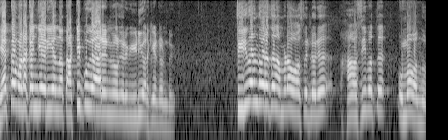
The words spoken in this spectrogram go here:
ജേക്കബ് വടക്കഞ്ചേരി എന്ന തട്ടിപ്പുകാരൻ എന്ന് പറഞ്ഞൊരു വീഡിയോ ഇറക്കിയിട്ടുണ്ട്. തിരുവനന്തപുരത്ത് നമ്മുടെ ഹോസ്പിറ്റലിൽ ഒരു ഹസീബത്ത് ഉമ്മ വന്നു.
